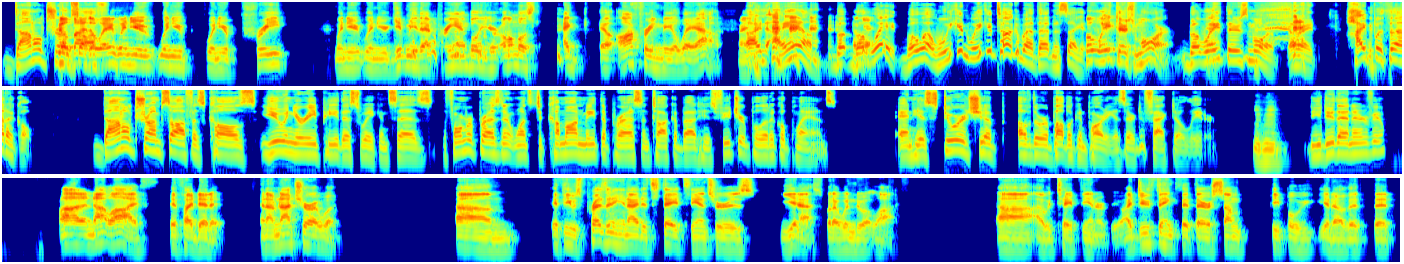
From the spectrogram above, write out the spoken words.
Donald So Trump. by the way, when you when you when you're pre when you when you give me that preamble, you're almost ag- offering me a way out. I, Right? I am, but but Okay. wait, but what we can we can talk about that in a second. but wait, there's more. But wait, there's more. All right. Hypothetical. Donald Trump's office calls you and your EP this week and says the former president wants to come on Meet the Press and talk about his future political plans and his stewardship of the Republican Party as their de facto leader. Mhm. Do you do that interview? Uh, not live if I did it, and I'm not sure I would. Um, if he was president of the United States, the answer is yes, but I wouldn't do it live. Uh, I would tape the interview. I do think that there are some people, you know, that that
